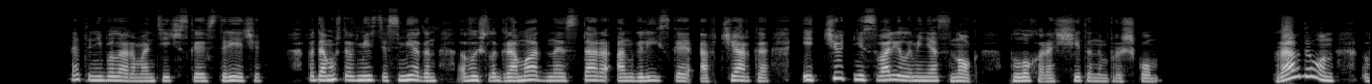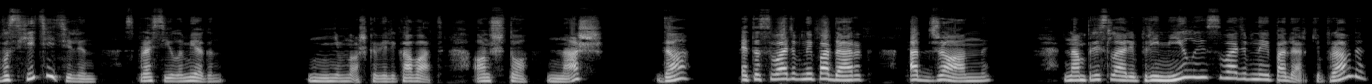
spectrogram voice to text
Это не была романтическая встреча, потому что вместе с Меган вышла громадная староанглийская овчарка и чуть не свалила меня с ног плохо рассчитанным прыжком. «Правда он восхитителен?» — спросила Меган. «Немножко великоват. Он что, наш?» «Да, это свадебный подарок от Джоанны. Нам прислали примилые свадебные подарки, правда?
